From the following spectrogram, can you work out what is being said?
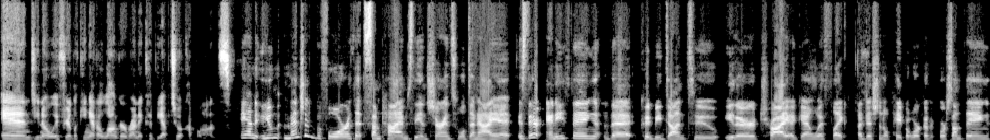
And, you know, if you're looking at a longer run, it could be up to a couple months. And you mentioned before that sometimes the insurance will deny it. Is there anything that could be done to either try again with like additional paperwork or something,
